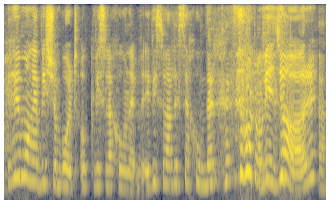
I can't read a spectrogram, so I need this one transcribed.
hur många vision boards och visualisationer, visualisationer vi gör Ja.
